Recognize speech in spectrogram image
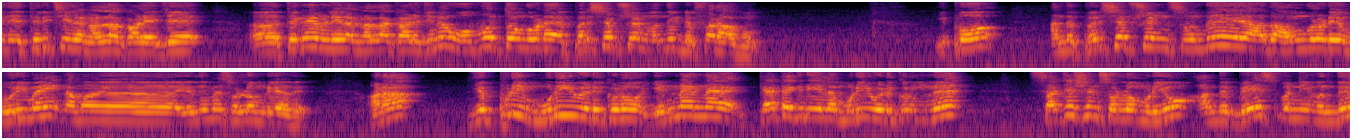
இது திருச்சியில் நல்ல காலேஜு திருநெல்வேலியில் நல்ல காலேஜ்னு ஒவ்வொருத்தவங்களோட பெர்செப்ஷன் வந்து டிஃபர் ஆகும். இப்போது அந்த பெர்செப்ஷன்ஸ் வந்து அது அவங்களுடைய உரிமை நம்ம எதுவுமே சொல்ல முடியாது. ஆனால் எப்படி முடிவு எடுக்கணும் என்னென்ன கேட்டகரியில் முடிவு எடுக்கணும்னு சஜஷன் சொல்ல முடியும். அந்த பேஸ் பண்ணி வந்து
